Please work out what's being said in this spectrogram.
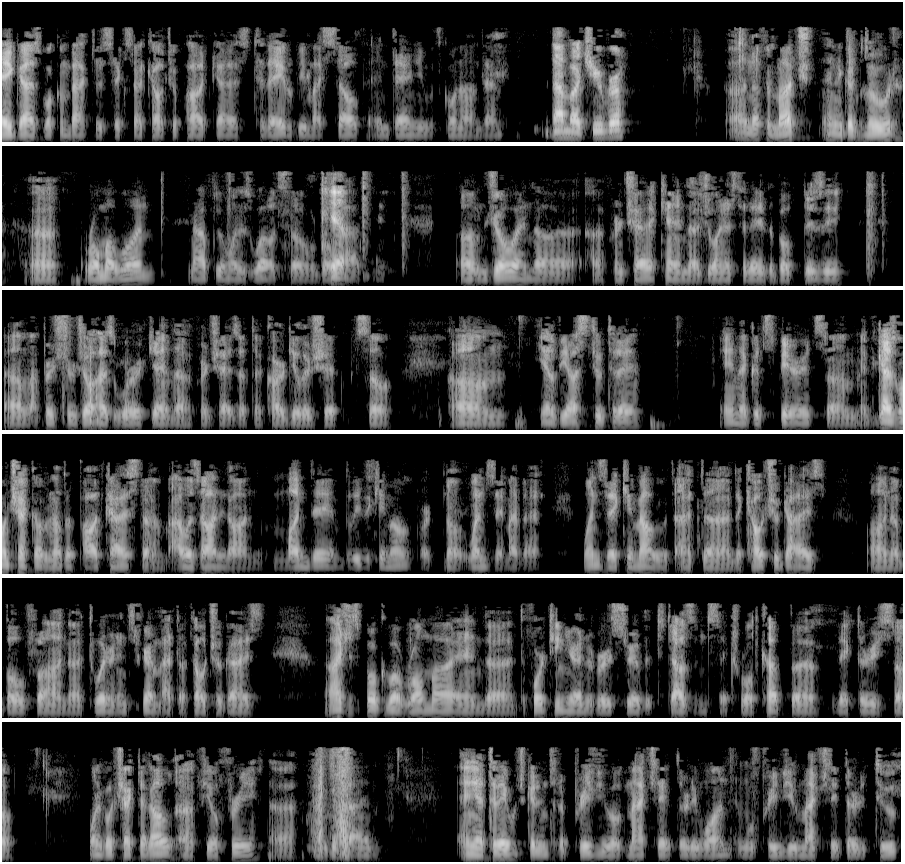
Hey guys, welcome back to the Six Side Calcio Podcast. Today it'll be myself and Danny. What's going on, Dan? Not much, you bro. Uh, nothing much. In a good mood. Uh, Roma won, Napoli won as well, so we're both Yeah. happy. Um, Joe and uh, uh Francesca can uh, join us today. They're both busy. Um, I'm pretty sure Joe has work and uh, Francesca is at the car dealership. So, um, yeah, it'll be us two today. In a good spirits. Um, if you guys want to check out another podcast, um, I was on it on Monday, I believe it came out, or no, Wednesday, my bad. Wednesday came out with, at uh, the Culture Guys on uh, both on uh, Twitter and Instagram at the Culture Guys. I just spoke about Roma and uh, the 14 year anniversary of the 2006 World Cup uh, victory. So, want to go check that out? Uh, feel free. Uh, have a good time. And yeah, today we'll just get into the preview of Match Day 31, and we'll preview Match Day 32.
